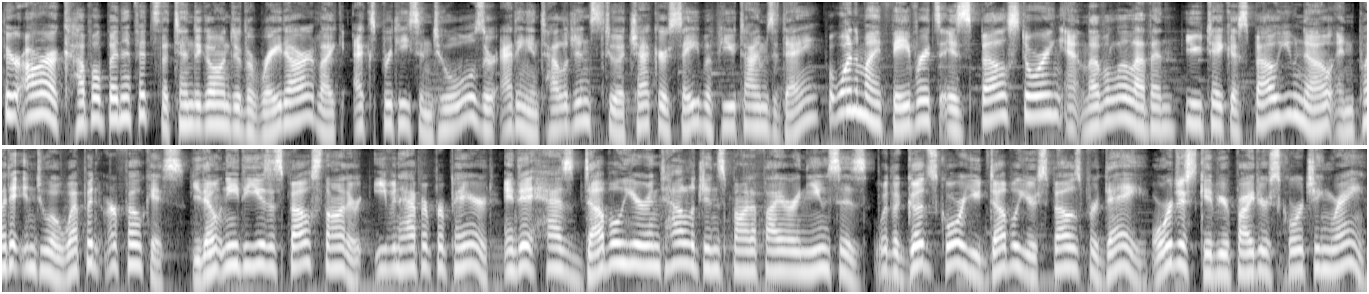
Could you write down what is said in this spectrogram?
There are a couple benefits that tend to go under the radar, like expertise in tools or adding intelligence to a check or save a few times a day, but one of my favorites is spell storing at level 11. You take a spell you know and put it into a weapon or focus. You don't need to use a spell slot or even have it prepared, and it has double your intelligence modifier and uses. With a good score, you double your spells per day, or just give your fighter Scorching Ray.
